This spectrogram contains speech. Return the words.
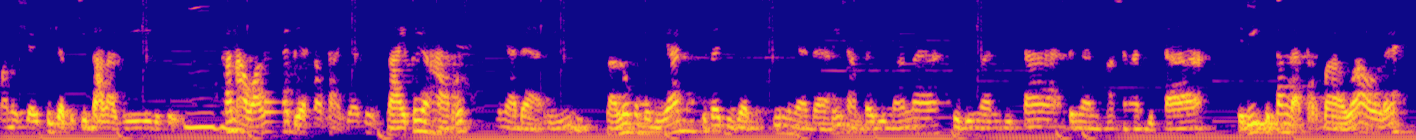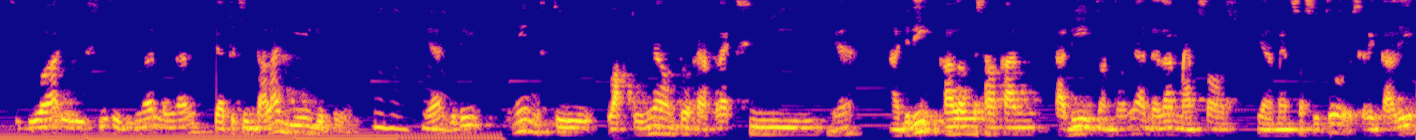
manusia itu jatuh cinta lagi gitu. Mm-hmm. Kan awalnya biasa saja tuh. Nah itu yang harus menyadari. Lalu kemudian kita juga mesti menyadari sampai di mana hubungan kita dengan pasangan kita jadi kita nggak terbawa oleh sebuah ilusi hubungan dengan jatuh cinta lagi gitu. Mm-hmm. Ya, mm-hmm. jadi ini mesti waktunya untuk refleksi ya. Nah, jadi kalau misalkan tadi contohnya adalah medsos, ya medsos itu sering kali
